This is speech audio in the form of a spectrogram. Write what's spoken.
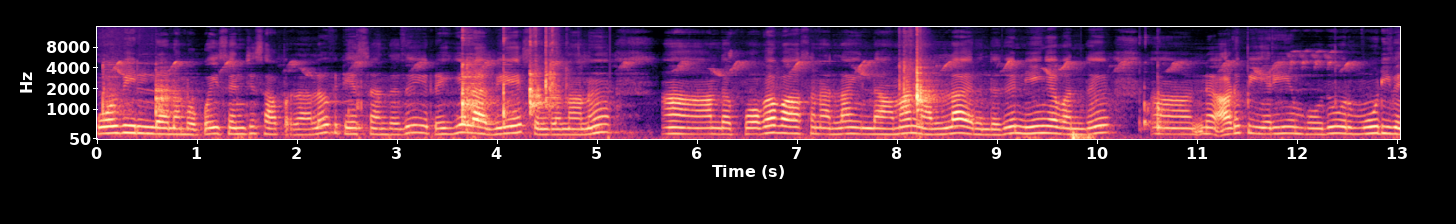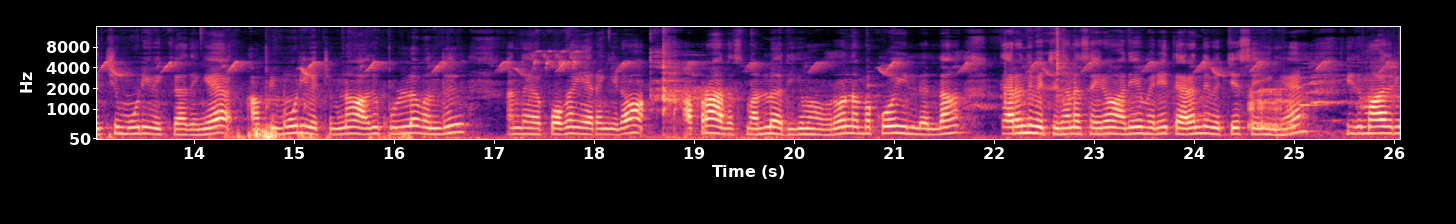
கோவிலில் நம்ம போய் செஞ்சு சாப்பிட்ற அளவுக்கு டேஸ்ட்டாக இருந்தது. ரியலாகவே சொல்கிறேன் நான். அந்த புகை வாசனைலாம் இல்லாமல் நல்லா இருந்தது. நீங்கள் வந்து அடுப்பு எரியும் போது ஒரு மூடி வச்சு மூடி வைக்காதீங்க. அப்படி மூடி வச்சோம்னா அதுக்குள்ளே வந்து அந்த புகை இறங்கிடும். அப்புறம் அதை ஸ்மெல்லு அதிகமாக வரும். நம்ம கோயிலெல்லாம் திறந்து வச்சு தானே செய்கிறோம் அதே மாதிரியே திறந்து வச்சே செய்யுங்க. இது மாதிரி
